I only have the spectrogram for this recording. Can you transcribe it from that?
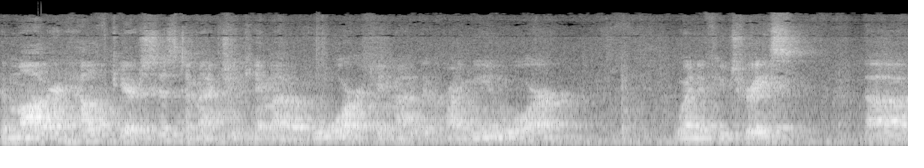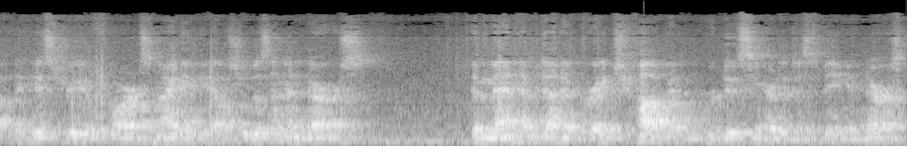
The modern healthcare system actually came out of war, came out of the Crimean War, when if you trace uh, the history of Florence Nightingale, she wasn't a nurse. The men have done a great job in reducing her to just being a nurse.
